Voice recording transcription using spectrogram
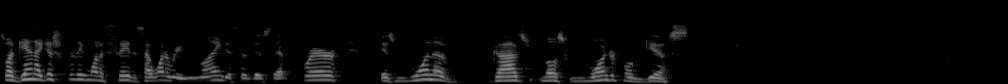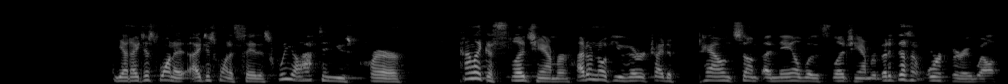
So, again, I just really want to say this. I want to remind us of this that prayer is one of God's most wonderful gifts. Yet I just want to I just want to say this. We often use prayer kind of like a sledgehammer. I don't know if you've ever tried to pound some a nail with a sledgehammer, but it doesn't work very well.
